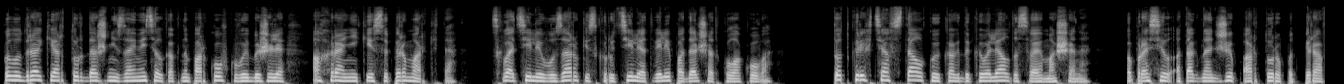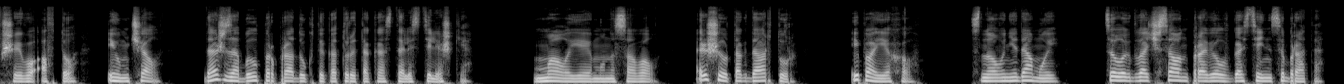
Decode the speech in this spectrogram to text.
В полудраке Артур даже не заметил, как на парковку выбежали охранники из супермаркета. Схватили его за руки, скрутили и отвели подальше от Кулакова. Тот, кряхтя, встал кое-как доковылял до своей машины. Попросил отогнать джип Артура, подпиравший его авто, и умчал. Даже забыл про продукты, которые так и остались в тележке. Мало я ему насовал. Решил тогда Артур. И поехал. Снова не домой. Целых два часа он провел в гостинице брата.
